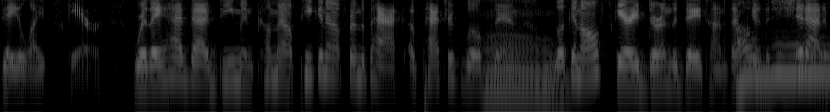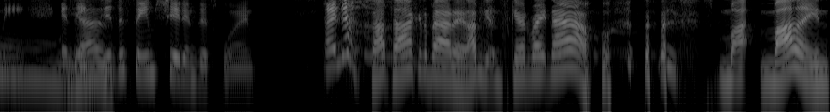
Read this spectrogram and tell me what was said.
daylight scare where they had that demon come out, peeking out from the pack of Patrick Wilson, Mm. looking all scary during the daytime. That scared the shit out of me, Oh, and they did the same shit in this one. I know. Stop talking about it. I'm getting scared right now. My, mine,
